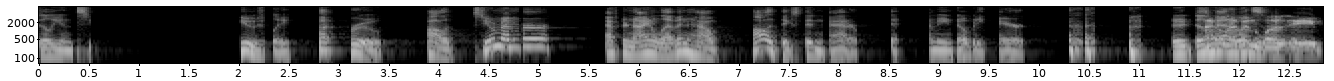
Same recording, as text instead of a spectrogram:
resiliency usually cut through politics. Do you remember after 9 11 how politics didn't matter? I mean, nobody cared. it doesn't 9/11 matter. was a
